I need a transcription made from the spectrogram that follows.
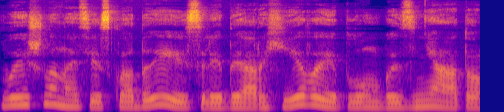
вийшли на ці склади, і сліди архіви і пломби знято.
